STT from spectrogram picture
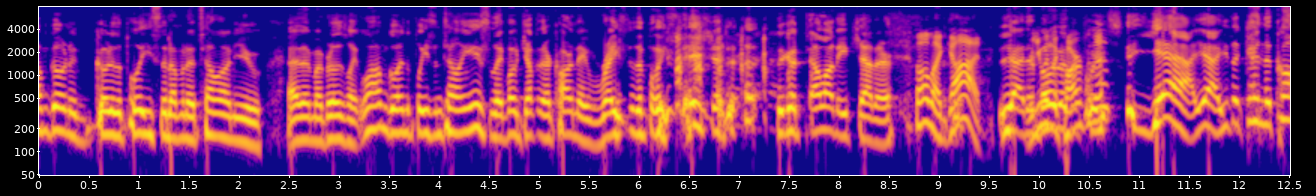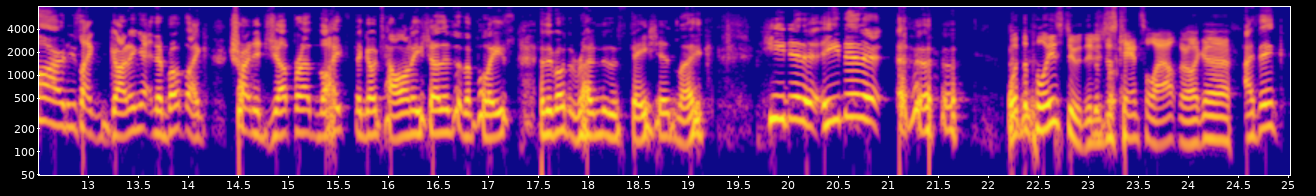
I'm going to go to the police, and I'm going to tell on you." And then my brother's like, "Well, I'm going to the police and telling you." So they both jump in their car and they race to the police station to go tell on each other. Oh my God. Yeah, they're you in both the car for police- this? Yeah, yeah. He's like, "Get in the car," and he's like gunning it, and they're both like trying to jump red lights to go tell on each other to the police, and they both run to the station like, "He did it! He did it!" What the police do? Did it just cancel out? They're like, uh, I think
